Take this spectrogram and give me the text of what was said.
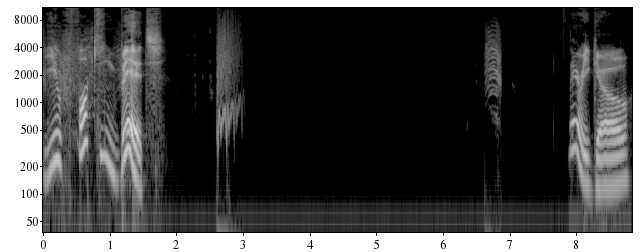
You fucking bitch. There we go.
